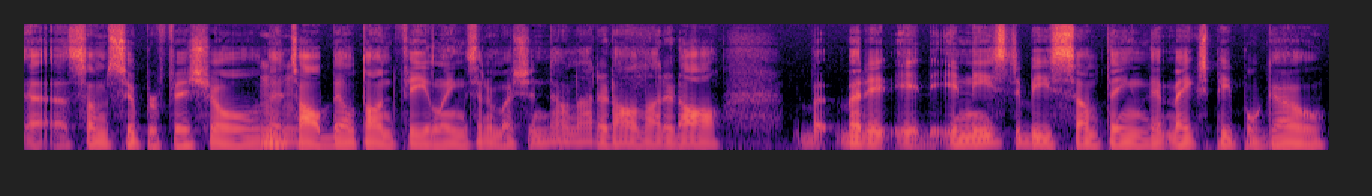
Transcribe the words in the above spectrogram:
uh, uh some superficial that's mm-hmm. all built on feelings and emotion. No, not at all, not at all. But but it, it it needs to be something that makes people go,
